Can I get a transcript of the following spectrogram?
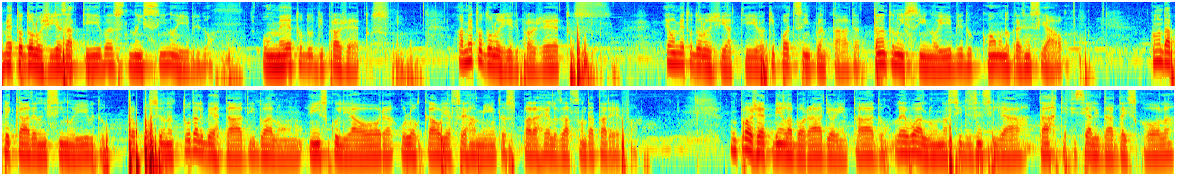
Metodologias ativas no ensino híbrido. O método de projetos. A metodologia de projetos é uma metodologia ativa que pode ser implantada tanto no ensino híbrido como no presencial. Quando aplicada no ensino híbrido, proporciona toda a liberdade do aluno em escolher a hora, o local e as ferramentas para a realização da tarefa. Um projeto bem elaborado e orientado leva o aluno a se desvencilhar da artificialidade da escola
